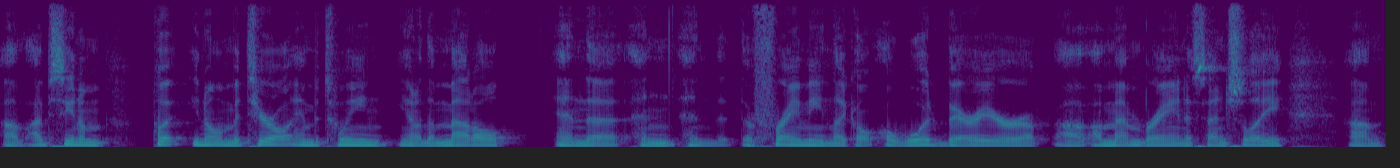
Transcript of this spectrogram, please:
Um, I've seen them put you know material in between you know the metal and the and and the framing like a, a wood barrier, a, a membrane essentially, um,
